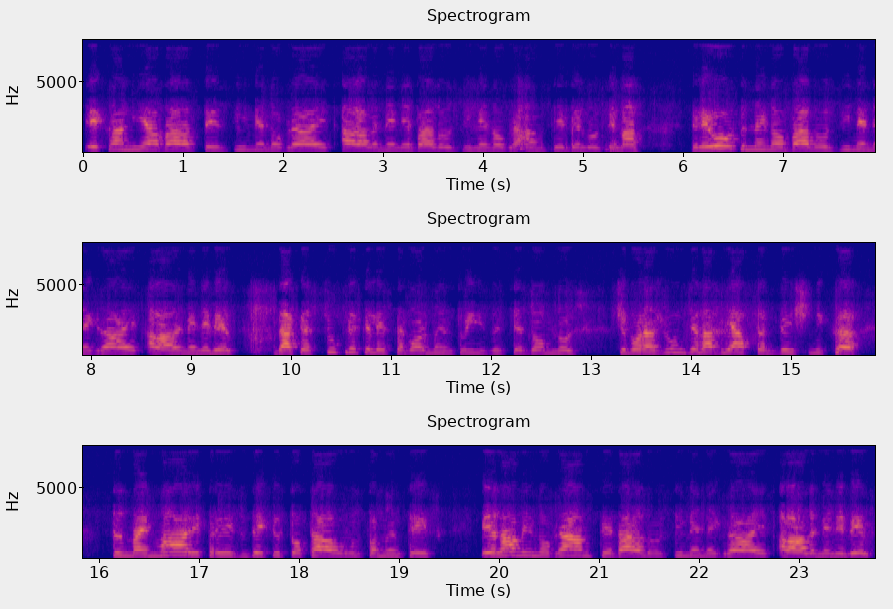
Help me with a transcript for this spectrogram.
Ecania valte zimenograet almene valo zimenogrante velozema preot menovalu zime negraet almenevel, dacă sufletele se vor mântui, zice Domnul, și vor ajunge la viață veșnică, sunt mai mare preț decât tot aurul pământesc. El amenogrante valu zime negraet almenevel.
